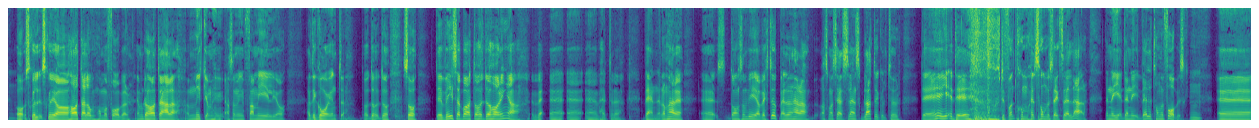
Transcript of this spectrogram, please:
Mm. Och skulle, skulle jag hata alla homofober, ja men då hatar jag alla. Mycket, alltså min familj och... Att det går ju inte. Då, då, då, så det visar bara att du, har- du har inga vad heter det, vänner. De här är, de som vi har växt upp med, den här, vad ska man säga, svensk blattekultur. Det är, det är, du får inte vara homosexuell där. Den är, den är väldigt homofobisk. Mm. Eh,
